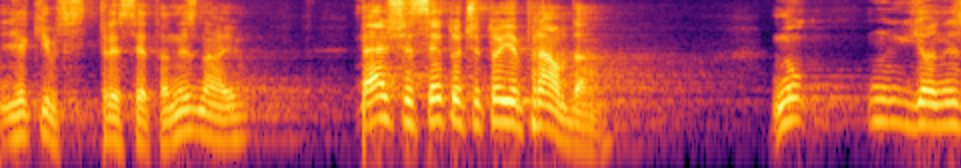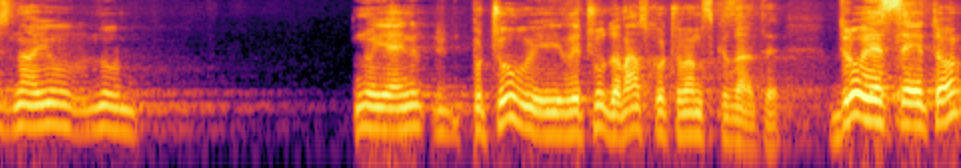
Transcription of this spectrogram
Які три сита? Не знаю. Перше сито, чи то є правда? Ну, ну, я не знаю. Ну, ну я почув і лечу до вас, хочу вам сказати. Друге сито,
